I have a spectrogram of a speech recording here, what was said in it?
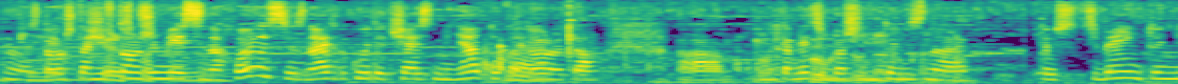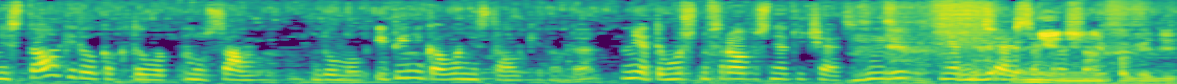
Ну, из-за того, что они в том же месте находятся и знают какую-то часть меня, ту, Да. которую там а, в интернете больше никто не знает. То есть тебя никто не сталкивал, как ты вот, ну, сам думал, и ты никого не сталкивал, да? Нет, ты можешь на второй вопрос не отвечать. Не отвечай, все Не-не-не, хорошо. погоди.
